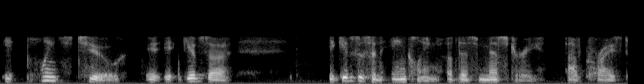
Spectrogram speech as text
it points to it gives a it gives us an inkling of this mystery of Christ's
